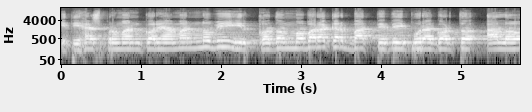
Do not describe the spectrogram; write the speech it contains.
ইতিহাস প্রমাণ করে আমার নবীর কদম মোবারকার বাতিতেই পুরা গর্ত আলো।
